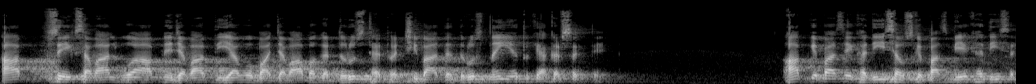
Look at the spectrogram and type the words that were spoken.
آپ سے ایک سوال ہوا، آپ نے جواب دیا، وہ بات جواب اگر درست ہے تو اچھی بات ہے، درست نہیں ہے تو کیا کر سکتے ہیں؟ آپ کے پاس ایک حدیث ہے، اس کے پاس بھی ایک حدیث ہے۔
